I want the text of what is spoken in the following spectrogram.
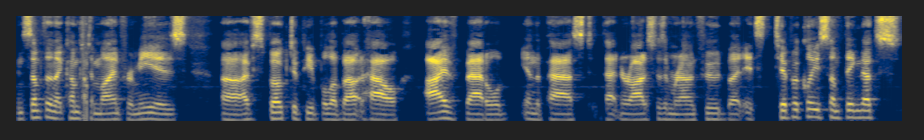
And something that comes to mind for me is uh, I've spoke to people about how I've battled in the past that neuroticism around food, but it's typically something that's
